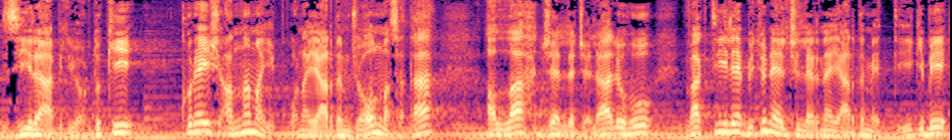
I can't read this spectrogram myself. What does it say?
Zira biliyordu ki Kureyş anlamayıp ona yardımcı olmasa da Allah Celle Celaluhu vaktiyle bütün elçilerine yardım ettiği gibi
